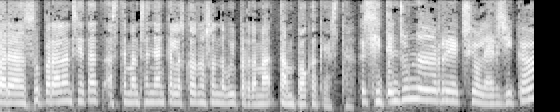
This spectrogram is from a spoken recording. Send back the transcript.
Per a superar l'ansietat estem ensenyant que les coses no són d'avui per demà, tampoc aquesta. Si tens una reacció al·lèrgica,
